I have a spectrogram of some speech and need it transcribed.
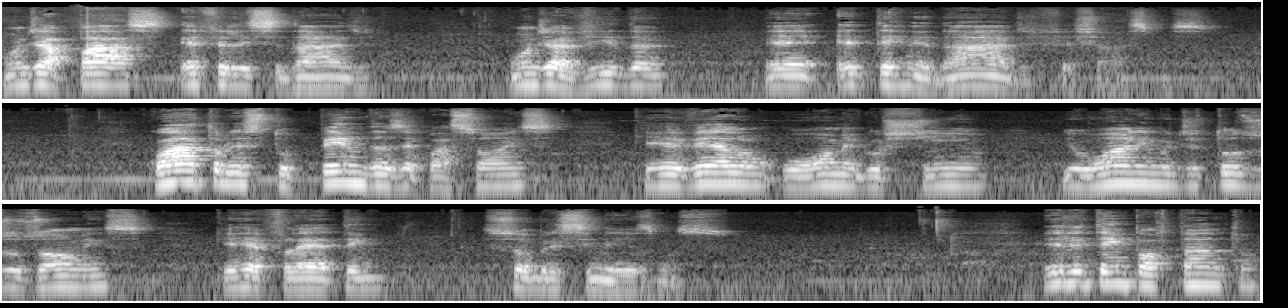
onde a paz é felicidade, onde a vida é eternidade, fecha aspas. Quatro estupendas equações que revelam o homem agostinho e o ânimo de todos os homens que refletem sobre si mesmos. Ele tem, portanto,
